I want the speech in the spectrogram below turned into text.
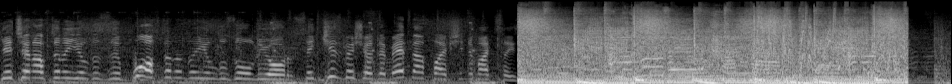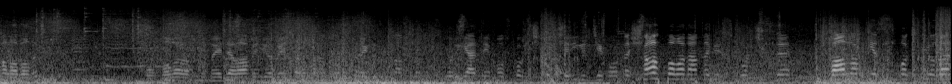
Geçen haftanın yıldızı bu haftanın da yıldızı oluyor. 8-5 önde Madman 5 şimdi maç sayısı. Kalabalık. Bombalar atılmaya devam ediyor. B tarafına doğru Dragon'dan skoru geldi. Moskova için içeri girecek orada. Şah Baba'dan da bir skor çıktı. Bağlantıya sızmak istiyorlar.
